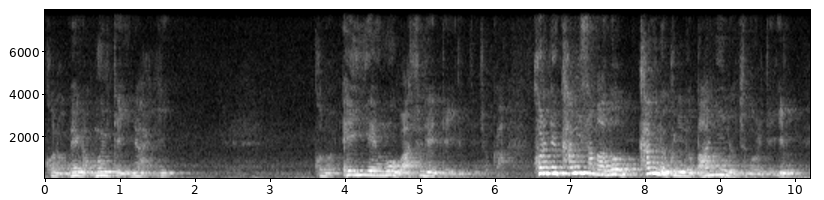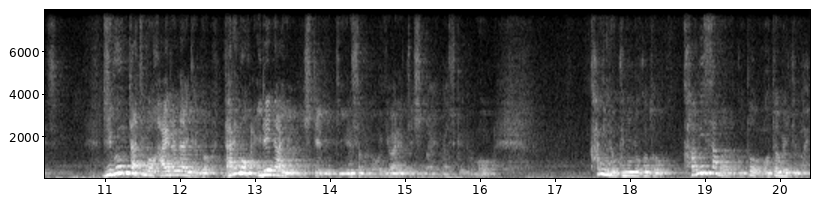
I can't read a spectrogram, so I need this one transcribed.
この目が向いていないこの永遠を忘れているでしょうかこれで神様の神の国の番人のつもりでいるんです。自分たちも入らないけど誰も入れないようにしてるってイエス様の言われてしまいますけども神の国のことを神様のことを求めてはいない。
